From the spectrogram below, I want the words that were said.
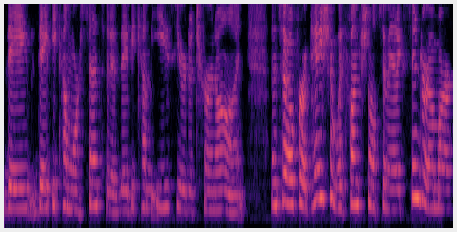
They, they become more sensitive, they become easier to turn on. And so, for a patient with functional somatic syndrome, our,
